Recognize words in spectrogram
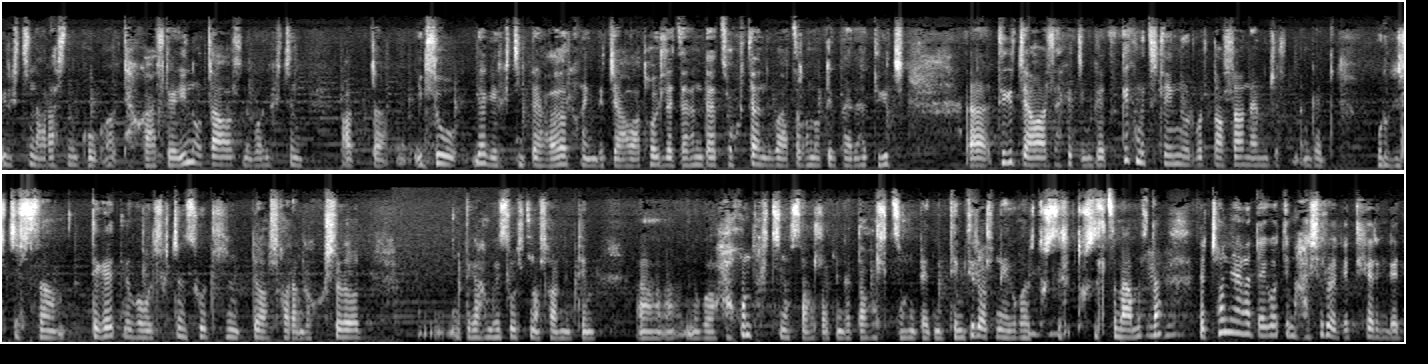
эргэцэн араас нь тавхаал тэгээ энэ удаа бол нөгөө эргэцэн одоо илүү яг эргэцэнтэй ойрхон ингэж яваад хойлоо заримдаа цугтаа нөгөө азаргнуудыг бариад тэгж тэгж яваад дахиж ингээд гих мэтчлийн энэ үргэл 7 8 жил ингээд үргэлжилсэн. Тэгээд нөгөө өлөгчин сүйдлэнтэй болохоор ингээд хөшрөөд тэгээ хамгийн сүүлд нь болохоор нэг тийм нөгөө хавханд орцноос болоод ингээд доголцсон гэдэг нэг тийм тэр болгоны аягаар төсөл төсөлсөн байна л да. Тэгээ чон ягаад айгуу тийм хашир вэ гэхээр ингээд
